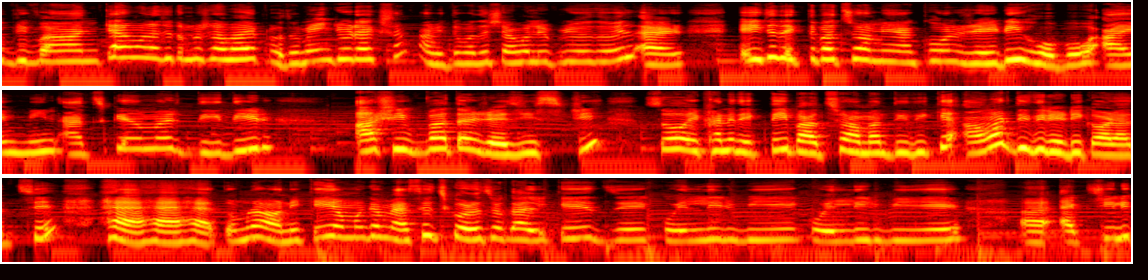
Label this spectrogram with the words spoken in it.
এভরিওয়ান কেমন আছো তোমরা সবাই? প্রথমে ইন্ট্রোডাকশন আমি তোমাদের সকলের প্রিয় দোয়েল, আর এই যে দেখতে পাচ্ছ, আমি এখন রেডি হব আই মিন আজকে আমার দিদির আশীর্বাদ আর রেজিস্ট্রি সো এখানে দেখতেই পাচ্ছ আমার দিদিকে আমার দিদি রেডি করাচ্ছে। হ্যাঁ হ্যাঁ হ্যাঁ তোমরা অনেকেই আমাকে মেসেজ করেছ কালকে যে কোয়েল্লির বিয়ে কোয়েল্লির বিয়ে অ্যাকচুয়ালি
